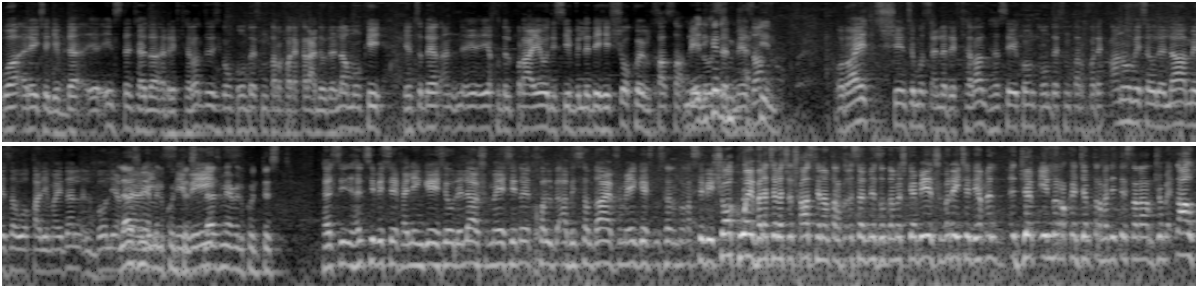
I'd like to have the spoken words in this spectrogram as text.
وريتشد يبدأ انستنت هذا الريفت هيرالد يكون كونتيست من طرف فريق رعد ولا لا؟ ممكن ينتظر أن يأخذ البرايو دي سيف لديه الشوك ويف الخاصه بالاستاذ ميزا. ورايت شين تمس على الريفت هيرالد هل سيكون كونتيست من طرف فريق انوبيس ولا لا؟ ميزا هو قادم أيضا. البول لازم يعمل كونتست CV. لازم يعمل كونتست هل سي هل سي في سيف على الانجيج ولا لا؟ شو ما يصير؟ يدخل ابيسال دايف شو ما ينجيج سي في شوك ويف على ثلاث اشخاص سلام طرف الاسد ميزل دمج كبير. شوف ريتشارد يعمل جاب إن من ركن جاب طرف الدي سرار جاب اوت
